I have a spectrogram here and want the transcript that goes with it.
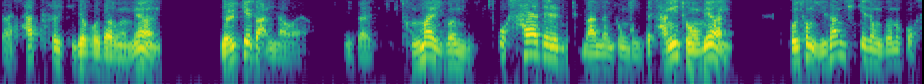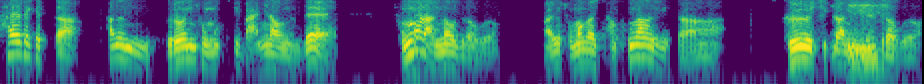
그러니까 차트를 뒤져보다 보면 10개도 안 나와요. 그러니까 정말 이건 꼭 사야 될 만한 종목이니까 장이 좋으면 보통 2, 30개 정도는 꼭 사야 되겠다 하는 그런 종목들이 많이 나오는데 정말 안 나오더라고요. 아, 이거 조만간 장 폭락하겠다. 그 직감이 들더라고요.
